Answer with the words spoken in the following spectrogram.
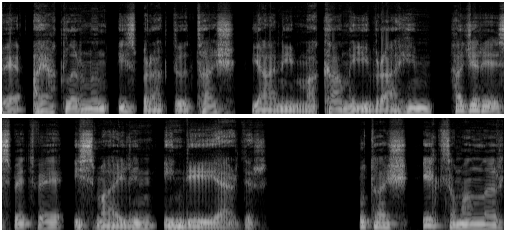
ve ayaklarının iz bıraktığı taş yani makamı İbrahim, Hacer-i Esvet ve İsmail'in indiği yerdir. Bu taş ilk zamanlar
